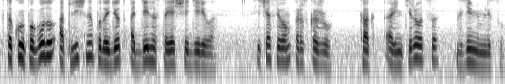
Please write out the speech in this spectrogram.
в такую погоду отлично подойдет отдельно стоящее дерево. Сейчас я вам расскажу, как ориентироваться в зимнем лесу.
